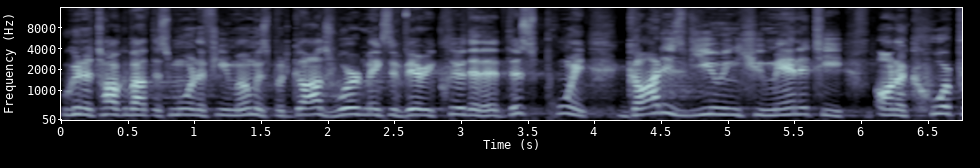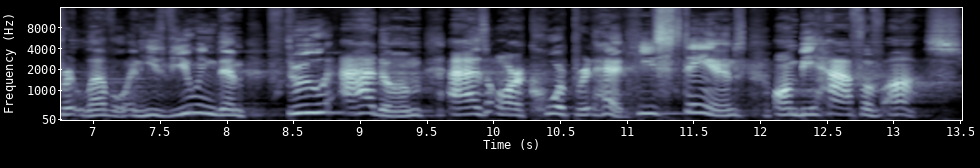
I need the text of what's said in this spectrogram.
We're going to talk about this more in a few moments, but God's word makes it very clear that at this point, God is viewing humanity on a corporate level, and He's viewing them through Adam as our corporate head. He stands on behalf of us.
